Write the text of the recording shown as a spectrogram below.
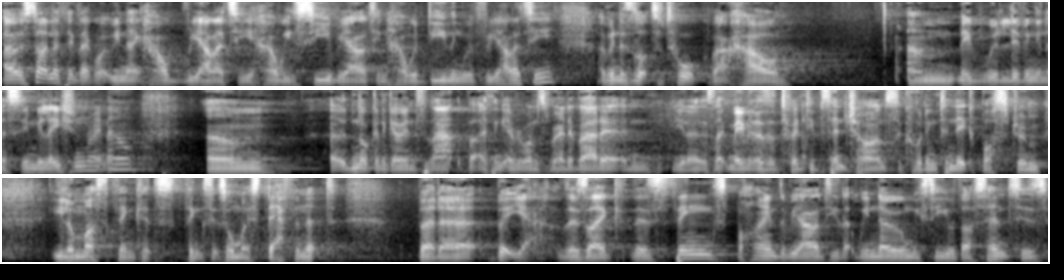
I was starting to think like what we like how reality, how we see reality, and how we're dealing with reality. I mean, there's lots of talk about how um, maybe we're living in a simulation right now, um, I'm not going to go into that, but I think everyone's read about it, and you know, it's like maybe there's a 20% chance, according to Nick Bostrom. Elon Musk think it's, thinks it's almost definite. But, uh, but yeah, there's like there's things behind the reality that we know and we see with our senses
